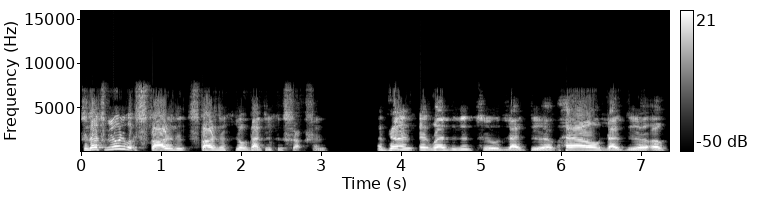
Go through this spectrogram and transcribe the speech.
So that's really what started started the field of deconstruction. And then it led me into the idea of hell, the idea of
